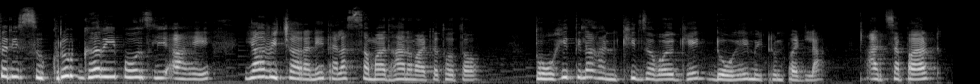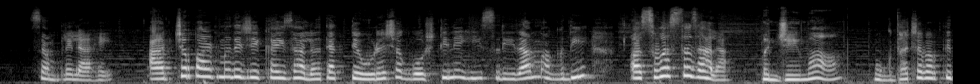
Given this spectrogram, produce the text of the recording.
तरी सुखरूप घरी पोहोचली आहे या विचाराने त्याला समाधान वाटत होतं. तोही तिला आणखी जवळ घेत डोळे मिटून पडला. आजचा पार्ट संपलेला आहे. आजच्या पार्टमध्ये जे काही झालं त्या तेवढ्याशा गोष्टीनेही श्रीराम अगदी अस्वस्थ झाला. पण जेव्हा मुग्धाच्या बाबतीत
